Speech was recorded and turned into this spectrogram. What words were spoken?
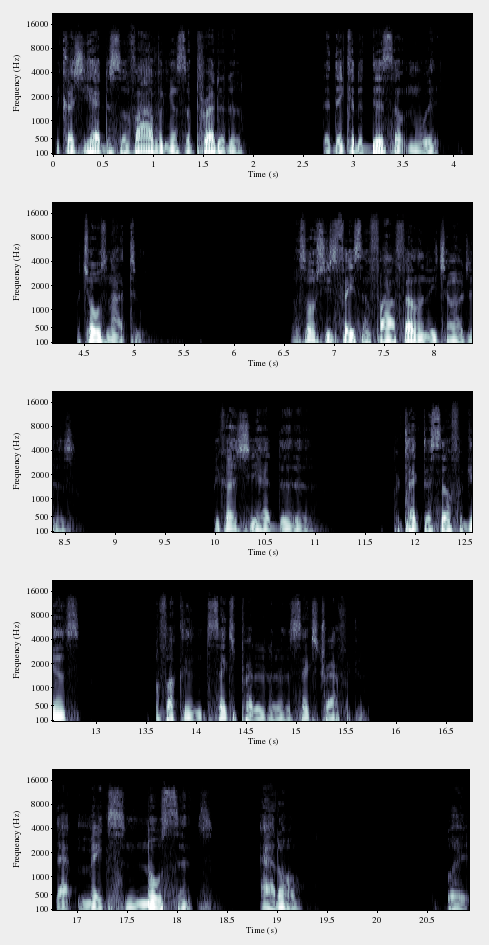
because she had to survive against a predator that they could have did something with, but chose not to. And so she's facing five felony charges because she had to protect herself against a fucking sex predator, sex trafficker. That makes no sense at all. But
